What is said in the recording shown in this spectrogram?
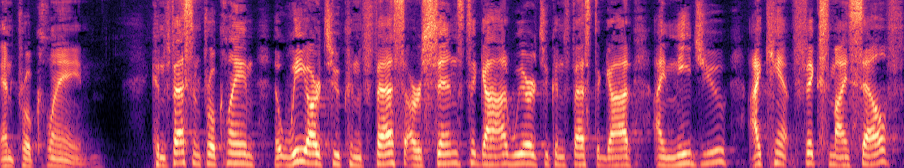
and proclaim. Confess and proclaim that we are to confess our sins to God. We are to confess to God, I need you. I can't fix myself.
